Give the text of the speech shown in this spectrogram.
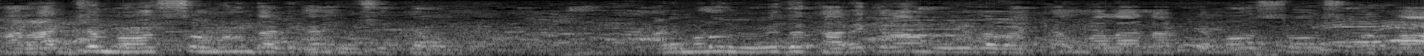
हा राज्य महोत्सव म्हणून त्या ठिकाणी घोषित केला आणि म्हणून विविध कार्यक्रम विविध व्याख्यानमाला नाट्य महोत्सव स्पर्धा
